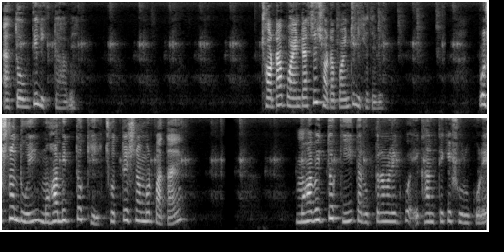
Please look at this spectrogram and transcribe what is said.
এত অবধি লিখতে হবে। ছটা পয়েন্ট আছে, ছটা পয়েন্টই লিখে দেবে। প্রশ্ন দুই, মহাবৃত্ত কি? ছত্রিশ নম্বর পাতায়। মহাবৃত্ত কি? তার উত্তর আমরা লিখব এখান থেকে শুরু করে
